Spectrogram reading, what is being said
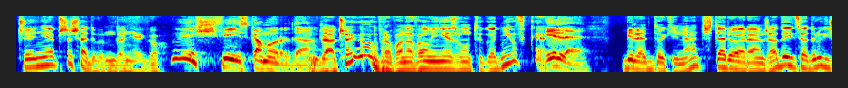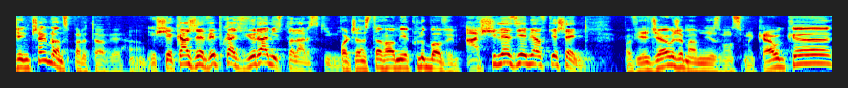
czy nie przyszedłem do niego. Wy, świńska morda. Dlaczego? Proponował mi niezłą tygodniówkę. Ile? Bilet do kina, cztery oranżady i co drugi dzień przegląd sportowy. O. Niech się każe wypchać wiórami stolarskimi. Poczęstował mnie klubowym. A Silezję miał w kieszeni. Powiedział, że mam niezłą smykałkę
